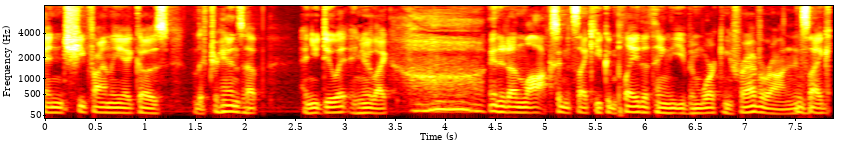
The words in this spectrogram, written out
and she finally it goes, "Lift your hands up," and you do it, and you're like, and it unlocks, and it's like you can play the thing that you've been working forever on, and it's mm-hmm. like,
